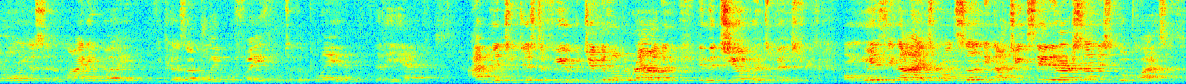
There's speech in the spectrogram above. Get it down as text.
growing us in a mighty way because I believe we're faithful to the plan that He has. I've mentioned just a few, but you can look around in, in the children's ministries on Wednesday nights or on Sunday nights. You can see it in our Sunday school classes.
